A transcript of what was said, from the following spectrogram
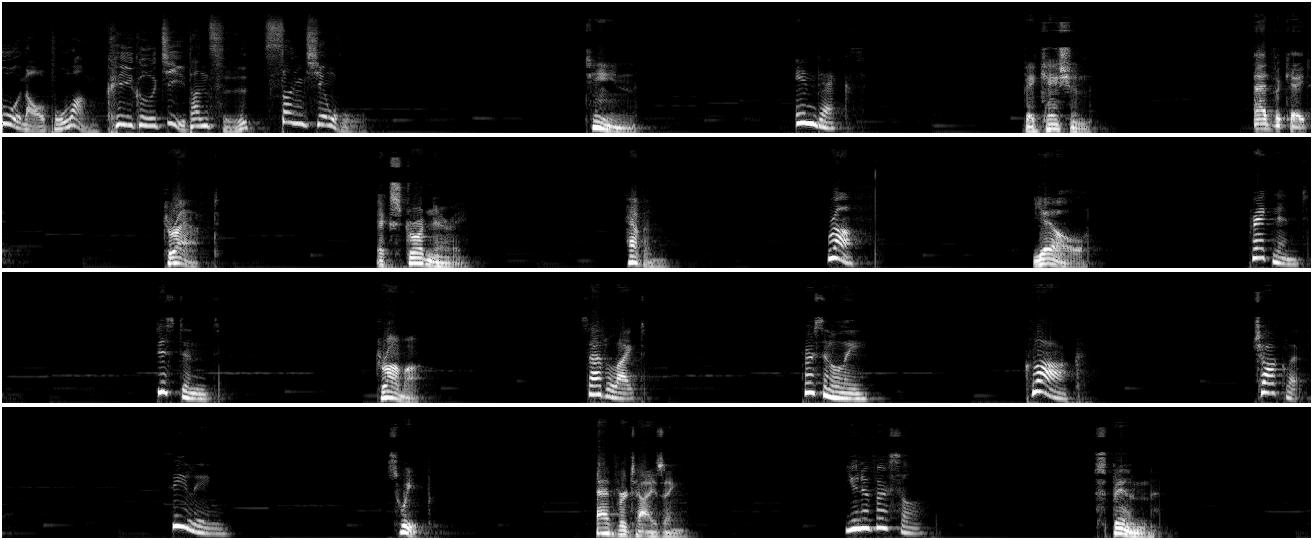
过脑不忘 K 歌记单词三千五。 teen, index, vacation, advocate, draft, extraordinary, heaven, rough, yell, pregnant, distant, drama, satellite, personally, clock, chocolate, ceiling, sweep, advertising, universal, spin,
